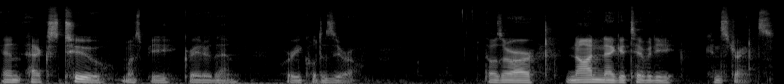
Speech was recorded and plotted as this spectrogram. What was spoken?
and x2 must be greater than or equal to 0. Those are our non-negativity constraints.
